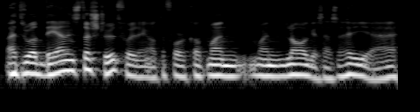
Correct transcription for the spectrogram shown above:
Og jeg tror at Det er den største utfordringa til folk, at man, man lager seg så høye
